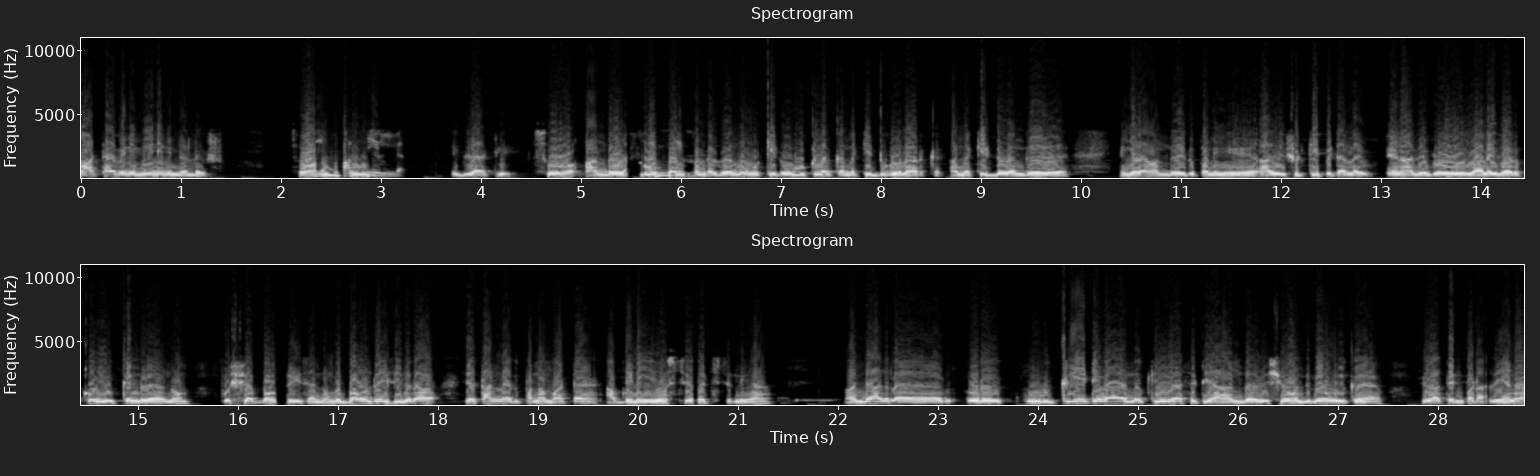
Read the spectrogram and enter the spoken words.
not have any meaning in your life so exactly so அந்த ஒரு ட்ரூ செல்ஃப்ன்றது வந்து உங்க கிட் உங்களுக்குள்ள இருக்க அந்த கிட்டுக்குள்ள தான் இருக்கு. அந்த கிட்டு வந்து நீங்க தான் வந்து இது பண்ணி அது ஷுட் கீப் இட் அலைவ் ஏன்னா அது எவ்வளவு அலைவா இருக்கோ you can push up boundaries and உங்க பவுண்டரிஸ் இதுதான் இதை தன்னை இது பண்ண மாட்டேன் அப்படின்னு யோசிச்சு வச்சுட்டு இருந்தீங்கன்னா வந்து அதுல ஒரு கிரியேட்டிவா அந்த கியூரியாசிட்டியா அந்த விஷயம் வந்துமே உங்களுக்கு இதுவா தென்படாது. ஏன்னா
